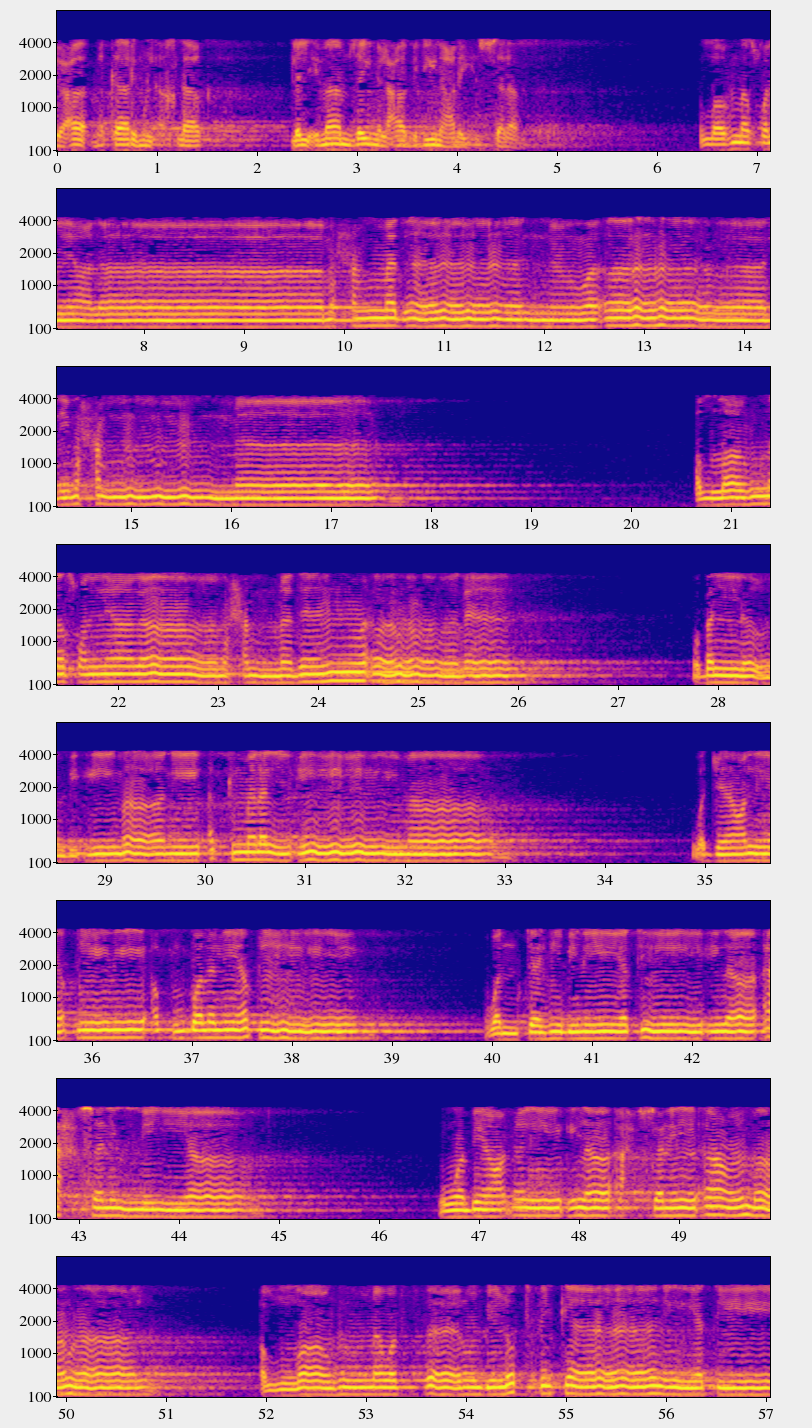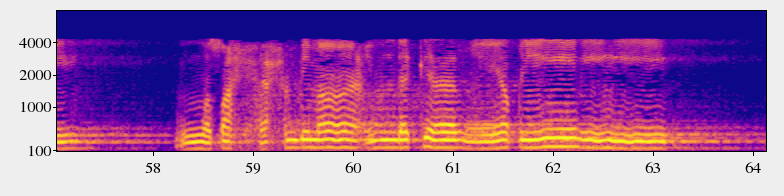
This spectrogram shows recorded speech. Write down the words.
دعاء مكارم الأخلاق للإمام زين العابدين عليه السلام. اللهم صل على محمد وآل محمد. اللهم صل على محمد وآله وبلغ بإيماني أكمل الإيمان. واجعل يقيني أفضل اليقين. وانتهي بنيتي إلى أحسن النيات. وبعملي إلى أحسن الأعمال. اللهم وفر بلطفك نيتي. وصحح بما عندك يقيني.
